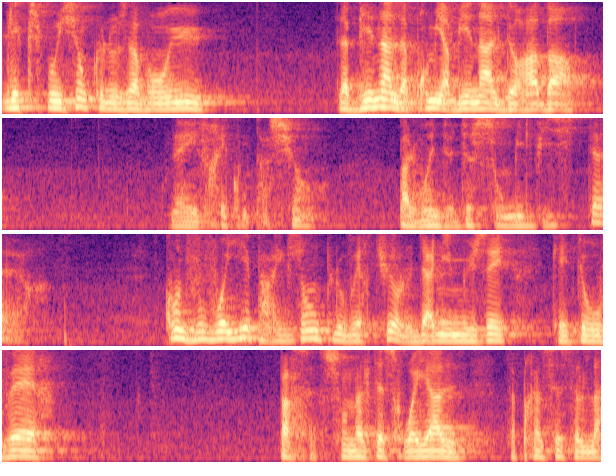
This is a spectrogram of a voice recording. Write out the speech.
L'exposition que nous avons eue, la biennale, la première biennale de Rabat, on a une fréquentation pas loin de 200 000 visiteurs. Quand vous voyez par exemple l'ouverture, le dernier musée qui a été ouvert par Son Altesse Royale, la princesse Allah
